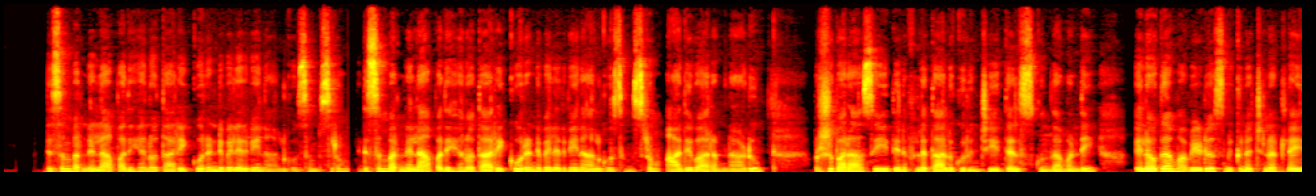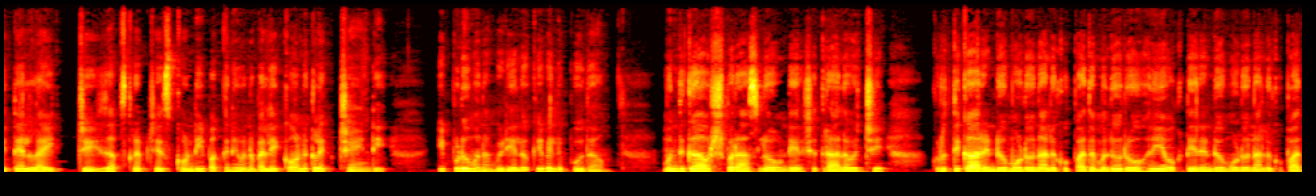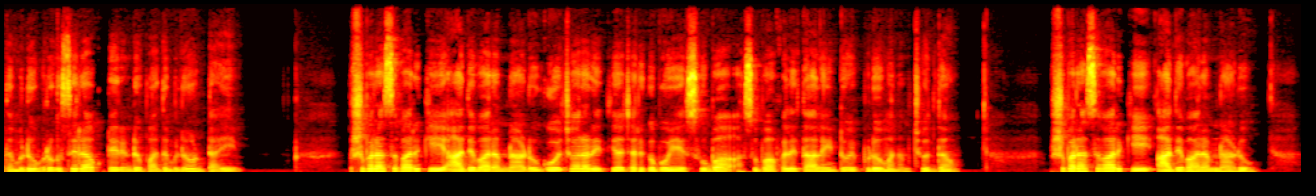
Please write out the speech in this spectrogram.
డిసెంబర్ నెల పదిహేనో తారీఖు రెండు వేల ఇరవై నాలుగో సంవత్సరం. డిసెంబర్ నెల పదిహేనో తారీఖు రెండు వేల ఇరవై నాలుగో సంవత్సరం ఆదివారం నాడు వృషభరాశి దినఫలితాల గురించి తెలుసుకుందామండి. ఈలోగా మా వీడియోస్ మీకు నచ్చినట్లయితే లైక్ చేసి సబ్స్క్రైబ్ చేసుకోండి. పక్కనే ఉన్న బెల్ ఐకాన్ క్లిక్ చేయండి. ఇప్పుడు మనం వీడియోలోకి వెళ్ళిపోదాం. ముందుగా వృషభరాశిలో ఉండే నక్షత్రాలు వచ్చి కృతిక రెండు మూడు నాలుగు పదములు రోహిణి ఒకటి రెండు మూడు నాలుగు పదములు మృగశిర ఒకటి రెండు పదములు ఉంటాయి. వృషభరాశి వారికి ఆదివారం నాడు గోచార రీత్యా జరగబోయే శుభ అశుభ ఫలితాలేంటో ఇప్పుడు మనం చూద్దాం. వృషభరాశి వారికి ఆదివారం నాడు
